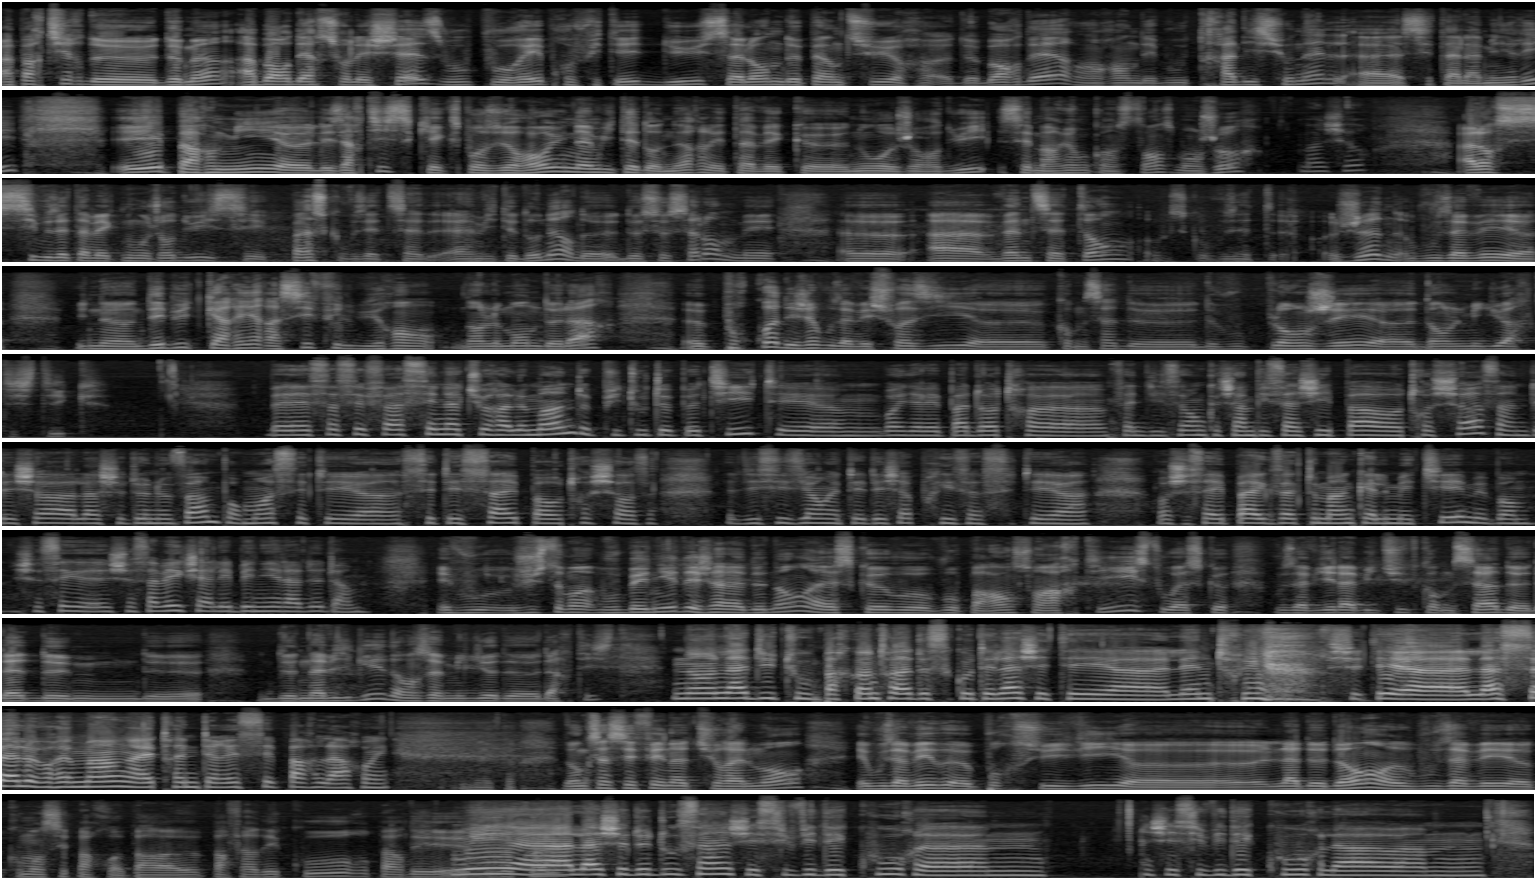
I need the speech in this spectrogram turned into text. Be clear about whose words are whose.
Speaker 1: À partir de demain, à Bordère sur les chaises, vous pourrez profiter du salon de peinture de Bordère, un rendez-vous traditionnel, euh, c'est à la mairie. Et parmi euh, les artistes qui exposeront, une invitée d'honneur, elle est avec euh, nous aujourd'hui, c'est Marion Constance, bonjour.
Speaker 2: Bonjour.
Speaker 1: Alors si vous êtes avec nous aujourd'hui, c'est parce que vous êtes invité d'honneur de, ce salon, mais à 27 ans, parce que vous êtes jeune, vous avez une, un début de carrière assez fulgurant dans le monde de l'art. pourquoi déjà vous avez choisi comme ça de, de vous plonger dans le milieu artistique
Speaker 2: ben, ça s'est fait assez naturellement depuis toute petite et euh, bon, il n'y avait pas d'autre, euh, enfin disons que j'envisageais pas autre chose. Déjà à l'âge de 9 ans, pour moi c'était euh, c'était ça et pas autre chose. La décision était déjà prise. C'était, bon, je savais pas exactement quel métier, mais bon, je, sais, je savais que j'allais baigner là-dedans.
Speaker 1: Et vous, justement, vous baignez déjà là-dedans? Est-ce que vos, vos, parents sont artistes ou est-ce que vous aviez l'habitude comme ça de, de, de, de, naviguer dans un milieu d'artistes?
Speaker 2: Non, là du tout. Par contre, de ce côté-là, j'étais l'intrus. j'étais la seule vraiment à être intéressé par l'art. Oui.
Speaker 1: Donc ça s'est fait naturellement et vous avez euh, poursuivi euh, là-dedans. Vous avez euh, commencé par quoi? Par, par, faire des cours par des,
Speaker 2: Oui, à l'âge de 12 ans, j'ai suivi des cours. j'ai suivi des cours là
